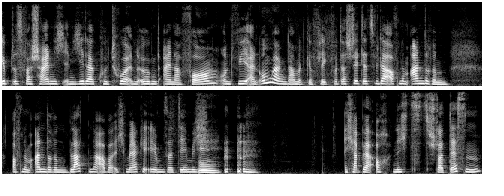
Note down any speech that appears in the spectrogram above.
gibt es wahrscheinlich in jeder Kultur in irgendeiner Form. Und wie ein Umgang damit gepflegt wird, das steht jetzt wieder auf einem anderen, auf einem anderen Blatt. Ne? Aber ich merke eben, seitdem ich, mhm. ich habe ja auch nichts stattdessen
